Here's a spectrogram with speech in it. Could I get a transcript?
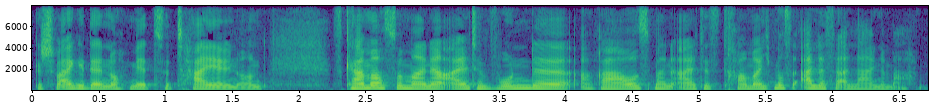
geschweige denn noch mehr zu teilen. Und es kam auch so meine alte Wunde raus, mein altes Trauma. Ich muss alles alleine machen.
